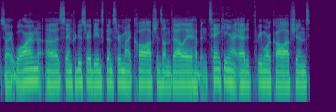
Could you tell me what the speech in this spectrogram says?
sorry, Juan uh, saying producer AB and Spencer, my call options on Vale have been tanking. I added three more call options.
